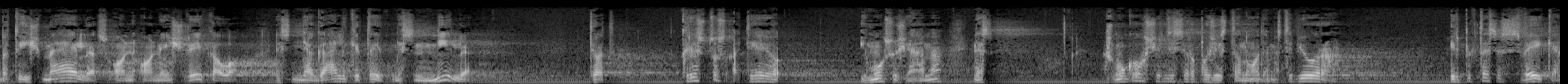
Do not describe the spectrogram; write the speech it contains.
Bet tai iš meilės, o ne, o ne iš reikalo, nes negali kitaip, nes myli. Tai at, Kristus atėjo į mūsų žemę, nes žmogaus širdis yra pažeista nuodėmės, taip jau yra. Ir piktasis veikia,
